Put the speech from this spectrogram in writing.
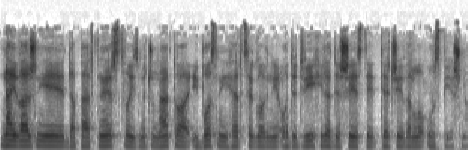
Najvažnije je da partnerstvo između NATO-a i Bosne i Hercegovine od 2006. teče vrlo uspješno.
